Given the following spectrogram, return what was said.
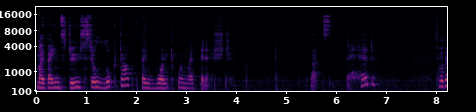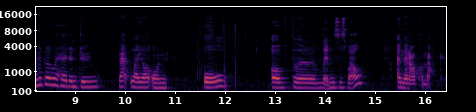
My veins do still look dark, but they won't when we're finished. So that's the head. So we're going to go ahead and do that layer on all of the limbs as well, and then I'll come back.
